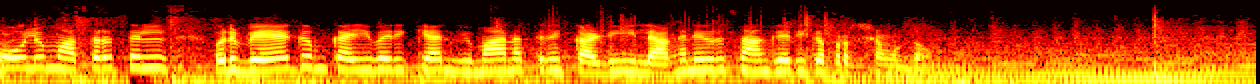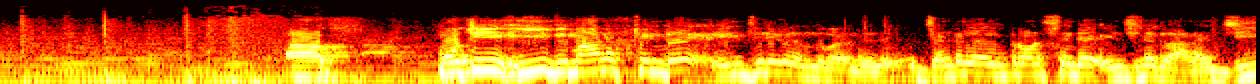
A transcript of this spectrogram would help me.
പോലും അത്തരത്തിൽ ഒരു വേഗം കൈവരിക്കാൻ വിമാനത്തിന് കഴിയില്ല. അങ്ങനെ ഒരു സാങ്കേതിക പ്രശ്നമുണ്ടോ? മോത്തി ഈ വിമാനത്തിന്റെ എഞ്ചിനുകൾ എന്ന് പറയുന്നത് ജനറൽ ഇലക്ട്രോണിക്സിന്റെ എഞ്ചിനുകളാണ് ജി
